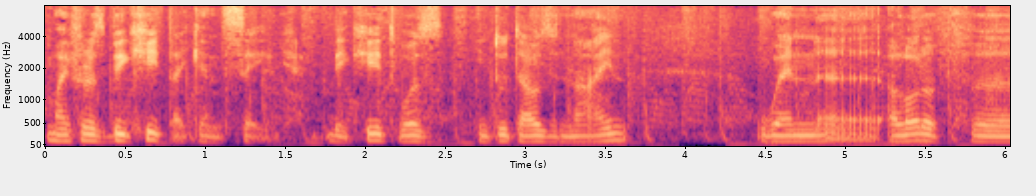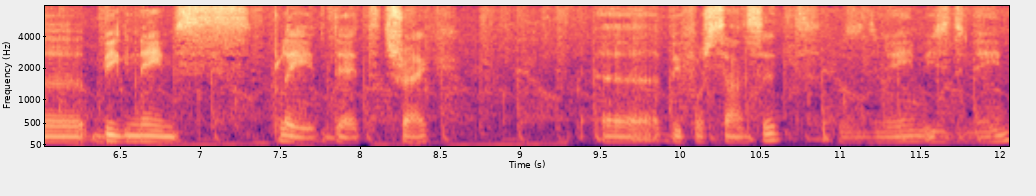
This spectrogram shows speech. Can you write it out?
my first big hit i can say. Big hit was in 2009 when uh, a lot of uh, big names played that track uh, before sunset was the name is the name.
